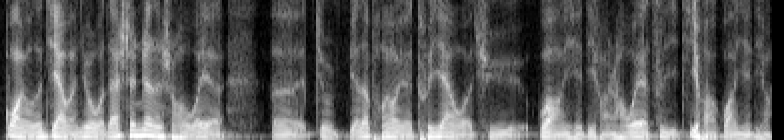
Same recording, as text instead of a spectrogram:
逛游的见闻。就是我在深圳的时候，我也呃就是别的朋友也推荐我去逛一些地方，然后我也自己计划逛一些地方。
